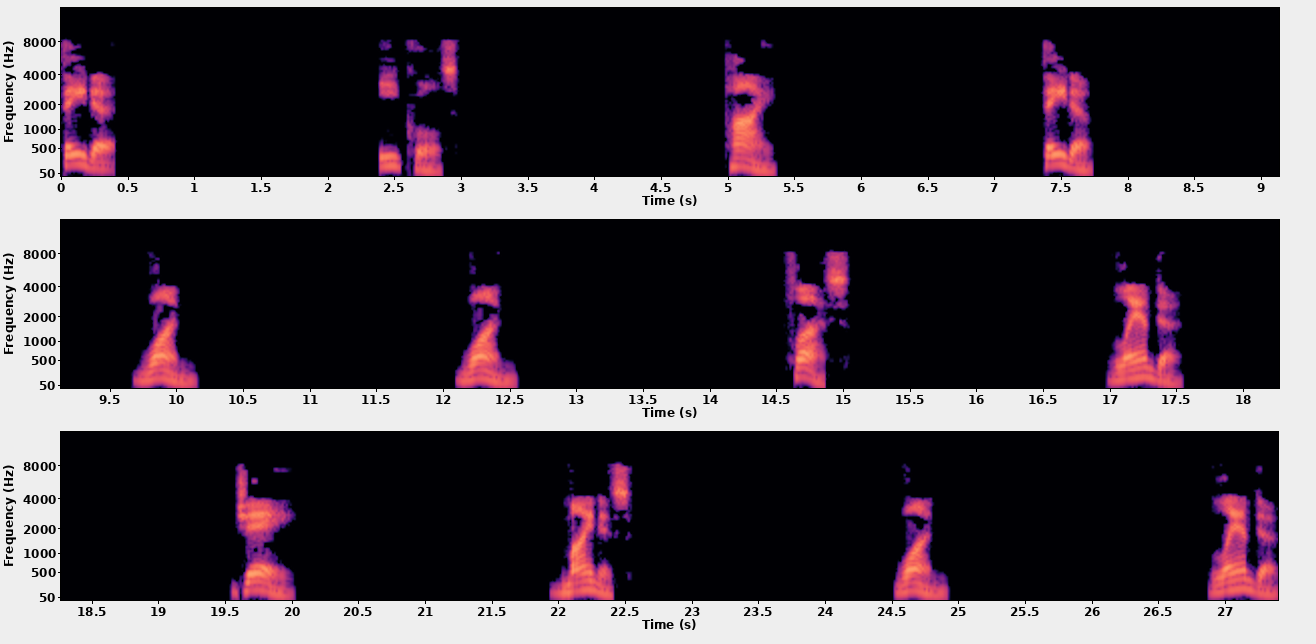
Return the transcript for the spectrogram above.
theta equals pi theta 1 1 plus lambda j minus 1 lambda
